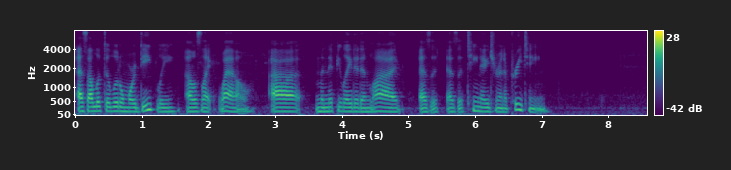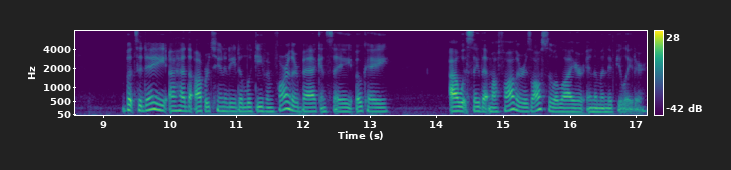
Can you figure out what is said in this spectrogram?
as I looked a little more deeply, I was like, wow, I manipulated and lied as a as a teenager and a preteen. But today I had the opportunity to look even farther back and say, okay, I would say that my father is also a liar and a manipulator.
